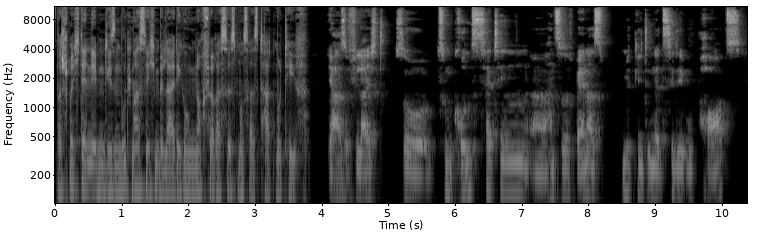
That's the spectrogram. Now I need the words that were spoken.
Was spricht denn neben diesen mutmaßlichen Beleidigungen noch für Rassismus als Tatmotiv? Ja, also vielleicht so zum Grundsetting. Äh, Hans-Josef Bähner ist Mitglied in der CDU Ports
